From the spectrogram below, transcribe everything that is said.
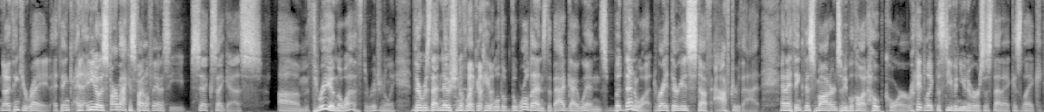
No, I think you're right. I think, and, and you know, as far back as Final Fantasy VI, I guess, um, three in the West originally, there was that notion of like, okay, well, the, the world ends, the bad guy wins, but then what, right? There is stuff after that. And I think this modern, some people call it hope core, right? Like the Steven Universe aesthetic is like,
